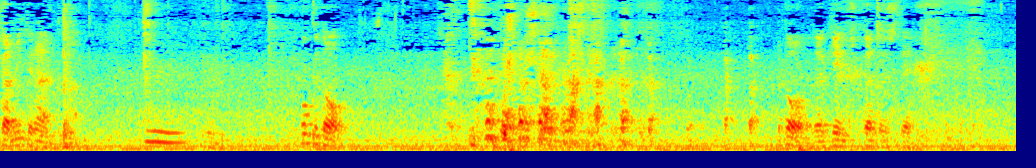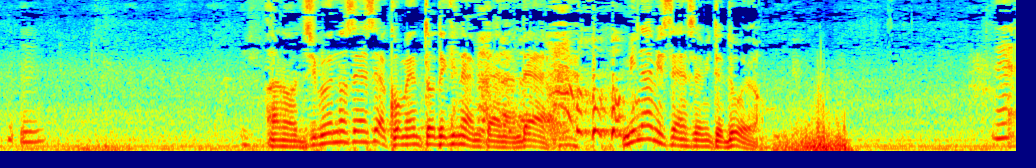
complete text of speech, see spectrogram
しか見てないうん。僕どうどう建築家として。あの自分の先生はコメントできないみたいなんで 南先生見てどうよ？え。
